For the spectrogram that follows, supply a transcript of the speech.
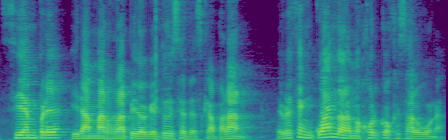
Siempre irán más rápido que tú y se te escaparán. De vez en cuando a lo mejor coges alguna.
